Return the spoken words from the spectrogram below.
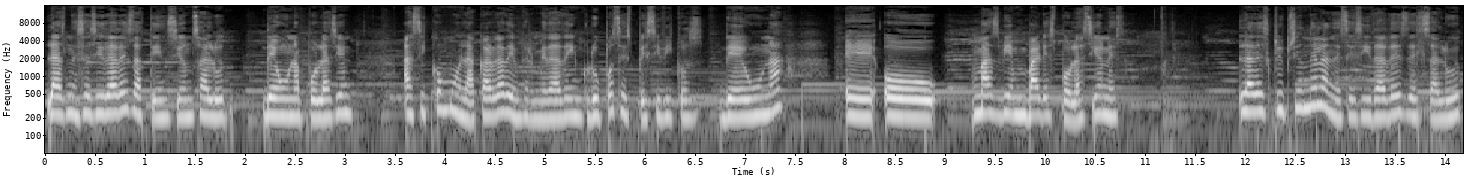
las necesidades de atención salud de una población así como la carga de enfermedad en grupos específicos de una eh, o más bien varias poblaciones. La descripción de las necesidades de salud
